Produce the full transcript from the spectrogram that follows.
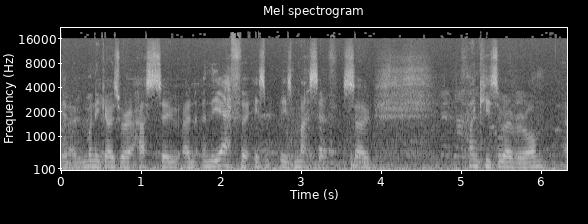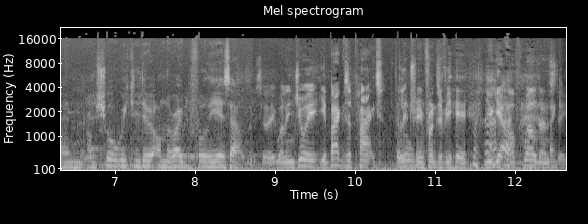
you know the money goes where it has to, and, and the effort is is massive. So thank you to everyone, and I'm sure we can do it on the road before the year's out. So well, enjoy it. Your bags are packed. They're literally in front of you here. You get off. Well done, Steve. You.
